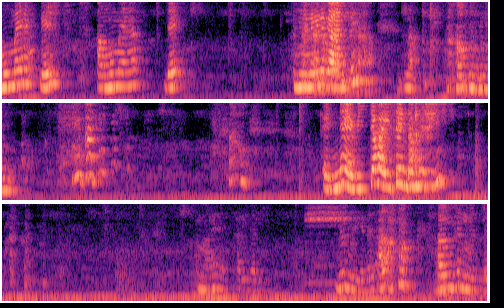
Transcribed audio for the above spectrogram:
അമ്മൂമ്മേനെ ഗൈസ് അമ്മൂമ്മേനെ ദേ ഇങ്ങനെ ഇങ്ങനെ കാണിച്ച്. എന്നാ. വിറ്റ പൈസ അതൊന്നും പറ്റില്ല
